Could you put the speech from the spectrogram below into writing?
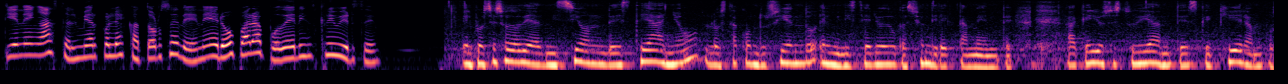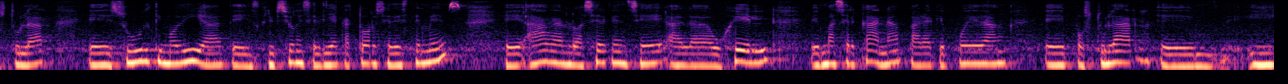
tienen hasta el miércoles 14 de enero para poder inscribirse. El proceso de admisión de este año lo está conduciendo el Ministerio de Educación directamente. Aquellos estudiantes que quieran postular, eh, su último día de inscripción es el día 14 de este mes, eh, háganlo, acérquense a la UGEL eh, más cercana para que puedan postular y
